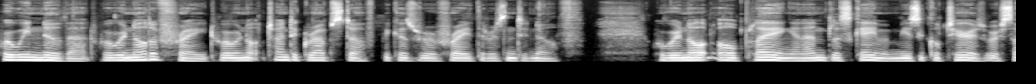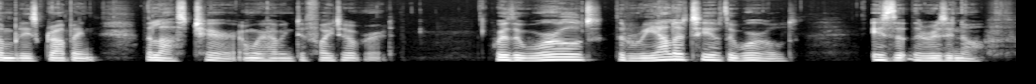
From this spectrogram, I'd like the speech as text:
where we know that, where we're not afraid, where we're not trying to grab stuff because we're afraid there isn't enough, where we're not all playing an endless game of musical chairs where somebody's grabbing the last chair and we're having to fight over it, where the world, the reality of the world, is that there is enough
